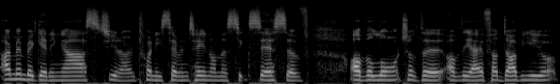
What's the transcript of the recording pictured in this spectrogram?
I, remember getting asked, you know, in 2017 on the success of, of the launch of the of the AFLW,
